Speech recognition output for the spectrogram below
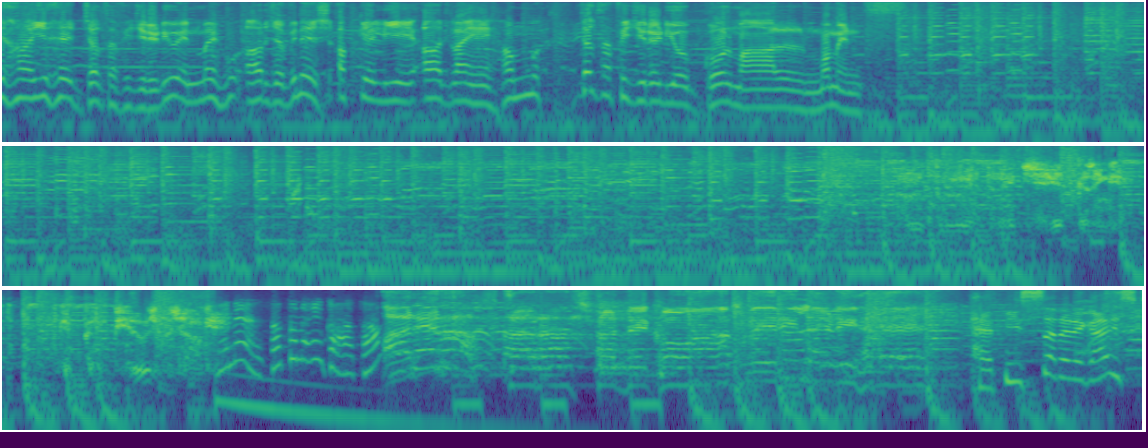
जी हाँ ये है जलसा फीजी रेडियो। इन मैं हूँ आर्ज विनेश। आपके लिए आज लाए हैं हम जलसा फीजी रेडियो गोलमाल मोमेंट्स। इतने करेंगे कि कंफ्यूज हो जाओगे मैंने ऐसा तो नहीं कहा था। अरे रास्ता रास्ता देखो आँख मेरी लड़ी है। Happy Saturday, guys!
